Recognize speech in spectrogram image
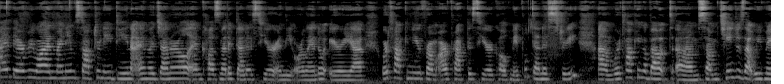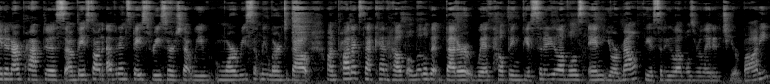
Hi there everyone, my name is Dr. Nadine. I'm a general and cosmetic dentist here in the Orlando area. We're talking to you from our practice here called Maple Dentistry. Um, we're talking about um, some changes that we've made in our practice um, based on evidence-based research that we've more recently learned about on products that can help a little bit better with helping the acidity levels in your mouth, the acidity levels related to your body,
